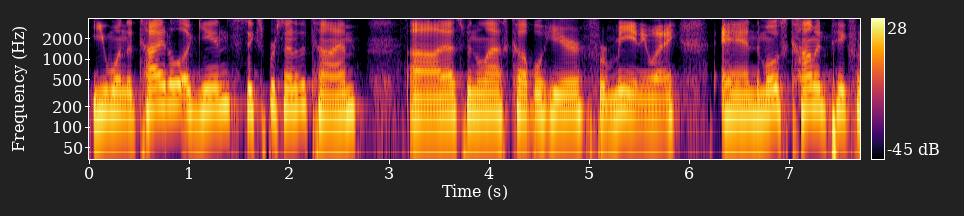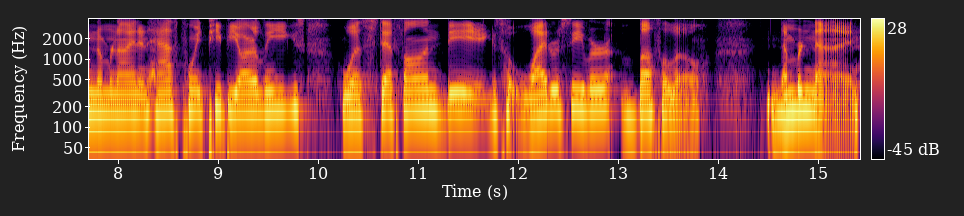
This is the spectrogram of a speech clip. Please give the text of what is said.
You won the title again 6% of the time. Uh, that's been the last couple here, for me anyway. And the most common pick from number nine in half point PPR leagues was Stefon Diggs, wide receiver, Buffalo. Number nine.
